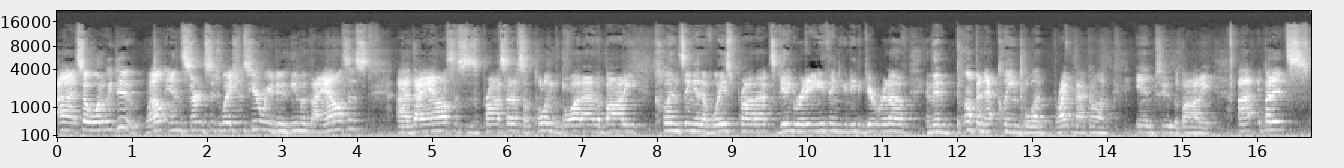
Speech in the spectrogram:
Uh, so what do we do? Well, in certain situations here, we do hemodialysis. Uh, dialysis is a process of pulling the blood out of the body, cleansing it of waste products, getting rid of anything you need to get rid of, and then pumping that clean blood right back on into the body. Uh, but it's,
